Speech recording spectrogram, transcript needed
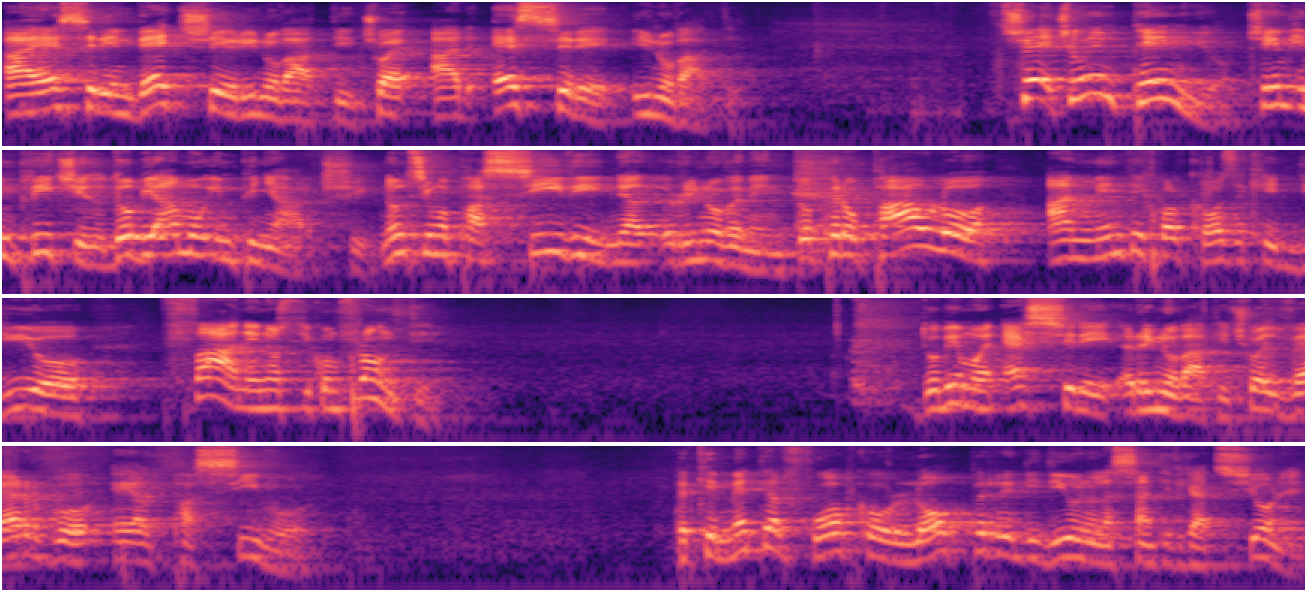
a essere invece rinnovati, cioè ad essere rinnovati. C'è, c'è, un impegno, c'è implicito, dobbiamo impegnarci, non siamo passivi nel rinnovamento, però Paolo ha in mente qualcosa che Dio fa nei nostri confronti. Dobbiamo essere rinnovati, cioè il verbo è al passivo, perché mette al fuoco l'opera di Dio nella santificazione.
